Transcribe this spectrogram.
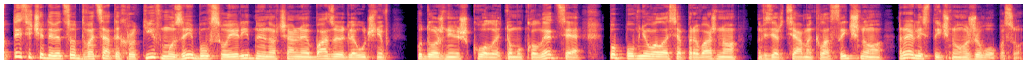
1920-х років музей був своєрідною навчальною базою для учнів художньої школи, тому колекція поповнювалася переважно взірцями класичного реалістичного живопису.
